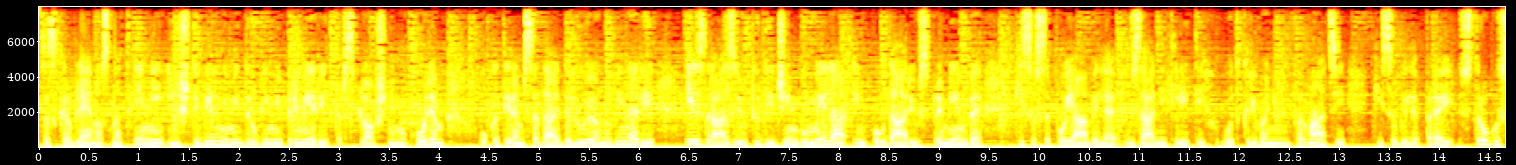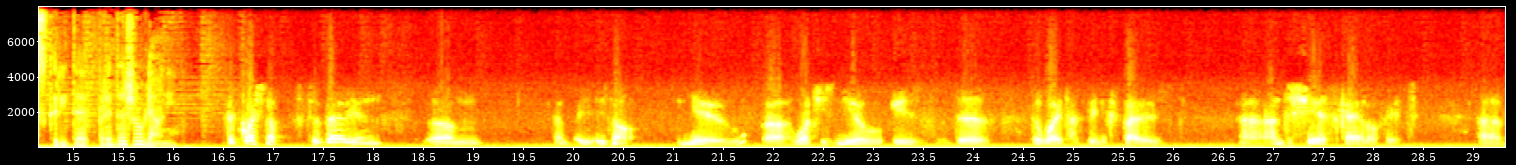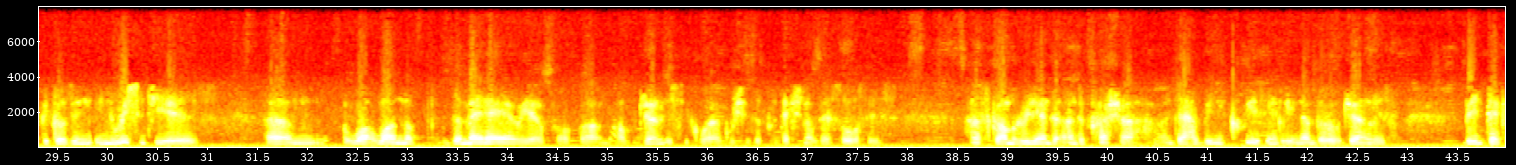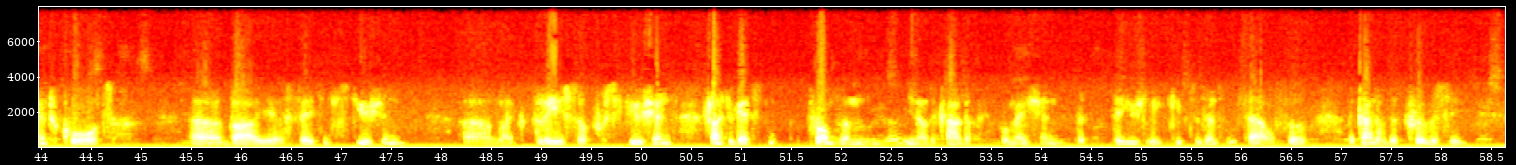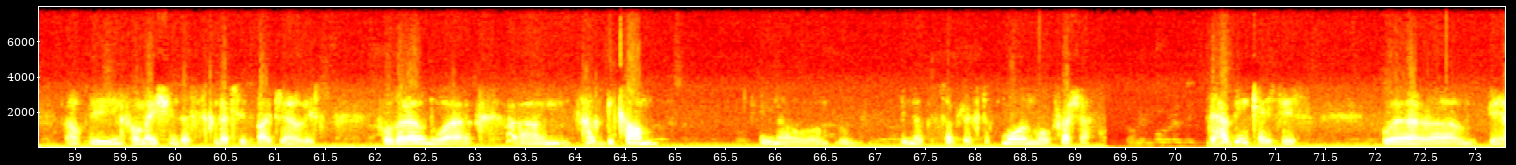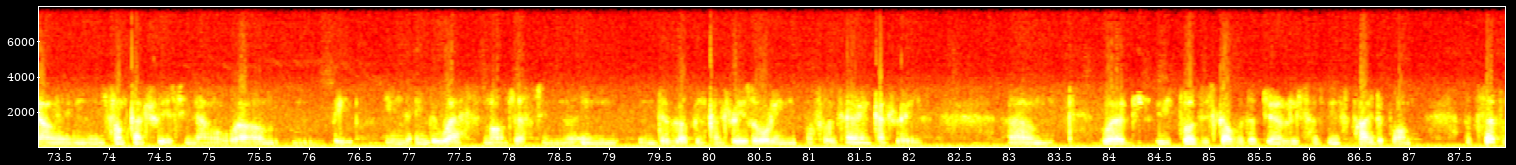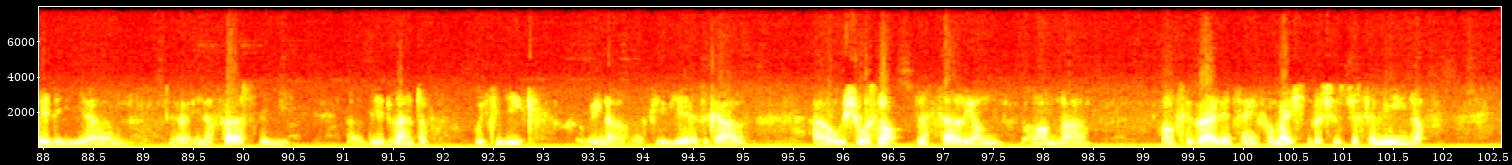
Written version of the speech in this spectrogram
Zaskrbljenost nad temi in številnimi drugimi primeri ter splošnim okoljem, v katerem sedaj delujejo novinari, je izrazil tudi Jim Bumela in poudaril spremembe, ki so se pojavile v zadnjih letih v odkrivanju informacij, ki so bile prej strogo skrite pred državljani. Um, is not new. Uh, what is new is the the way it has been exposed uh, and the sheer scale of it. Uh, because in, in recent years, um, one of the main areas of, um, of, journalistic work, which is the protection of their sources, has come really under, under pressure. And there have been increasingly a number of journalists being taken to court uh, by uh, state institutions uh, like police or prosecution, trying to get from them, you know, the kind of information that they usually keep to themselves. So the kind of the privacy of the information that's collected by journalists for their own work um, has become, you know, you know, the subject of more and more pressure. There have been cases where, um, you know, in, in, some countries, you know, um, in, in the West, not just in, in, in developing countries or in authoritarian countries, um, where it was discovered that journalists have been spied upon. But certainly the, um, uh, you know, first the, uh, the advent of WikiLeaks, you know, a few years ago, uh, which was not necessarily on, on, uh, on surveillance and information, but was just a mean of,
